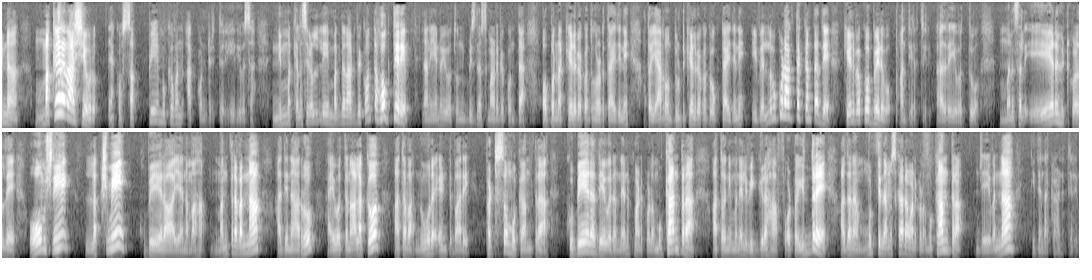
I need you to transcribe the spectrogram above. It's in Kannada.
ಇನ್ನು ಮಕರ ರಾಶಿಯವರು, ಯಾಕೋ ಸಪ್ಪೆ ಮುಖವನ್ನು ಹಾಕ್ಕೊಂಡಿರ್ತೀರಿ ಈ ದಿವಸ. ನಿಮ್ಮ ಕೆಲಸಗಳಲ್ಲಿ ಮಗ್ನರಾಗಬೇಕು ಅಂತ ಹೋಗ್ತೀರಿ. ನಾನು ಏನೋ ಇವತ್ತೊಂದು ಬಿಸ್ನೆಸ್ ಮಾಡಬೇಕು ಅಂತ ಒಬ್ಬರನ್ನ ಕೇಳಬೇಕು ಅಂತ ಹೊರಡ್ತಾ ಇದ್ದೀನಿ, ಅಥವಾ ಯಾರನ್ನೋ ದುಡ್ಡು ಕೇಳಬೇಕು ಅಂತ ಹೋಗ್ತಾ ಇದ್ದೀನಿ, ಇವೆಲ್ಲವೂ ಕೂಡ ಆಗ್ತಕ್ಕಂಥದ್ದೇ. ಕೇಳಬೇಕೋ ಬೇಡವೋ ಅಂತ ಇರ್ತೀರಿ ಆದರೆ ಇವತ್ತು ಮನಸ್ಸಲ್ಲಿ ಏನೂ ಇಟ್ಕೊಳ್ಳದೆ, ಓಂ ಶ್ರೀ ಲಕ್ಷ್ಮೀ ಕುಬೇರಾಯ ನಮಃ. ಮಂತ್ರವನ್ನ ಹದಿನಾರು, ಐವತ್ನಾಲ್ಕು ಅಥವಾ ನೂರ ಎಂಟು ಬಾರಿ ಪಠಿಸೋ ಮುಖಾಂತರ ಕುಬೇರ ದೇವರ ನೆನಪು ಮಾಡ್ಕೊಳ್ಳೋ ಮುಖಾಂತರ ಅಥವಾ ನಿಮ್ಮ ಮನೇಲಿ ವಿಗ್ರಹ ಫೋಟೋ ಇದ್ದರೆ ಅದನ್ನು ಮುಟ್ಟಿ ನಮಸ್ಕಾರ ಮಾಡ್ಕೊಳ್ಳೋ ಮುಖಾಂತರ ಜಯವನ್ನ ಇದನ್ನು ಕಾಣ್ತೀರಿ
